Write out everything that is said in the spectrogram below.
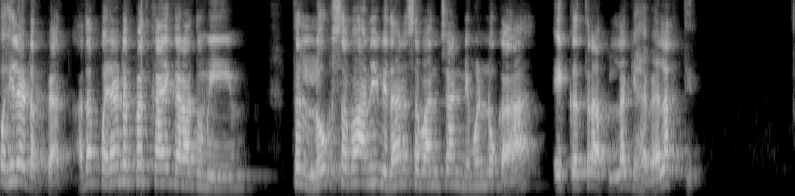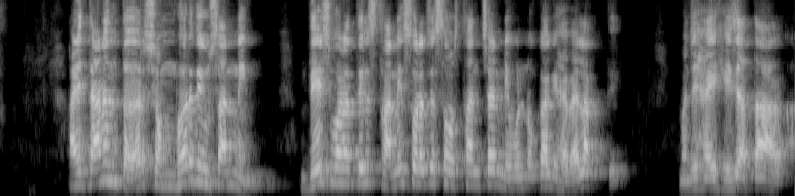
पहिल्या टप्प्यात. आता पहिल्या टप्प्यात काय करा तुम्ही? तर लोकसभा आणि विधानसभांच्या निवडणुका एकत्र आपल्याला घ्याव्या लागतील. आणि त्यानंतर शंभर दिवसांनी देशभरातील स्थानिक स्वराज्य संस्थांच्या निवडणुका घ्याव्या लागतील. म्हणजे हे हे जे आता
